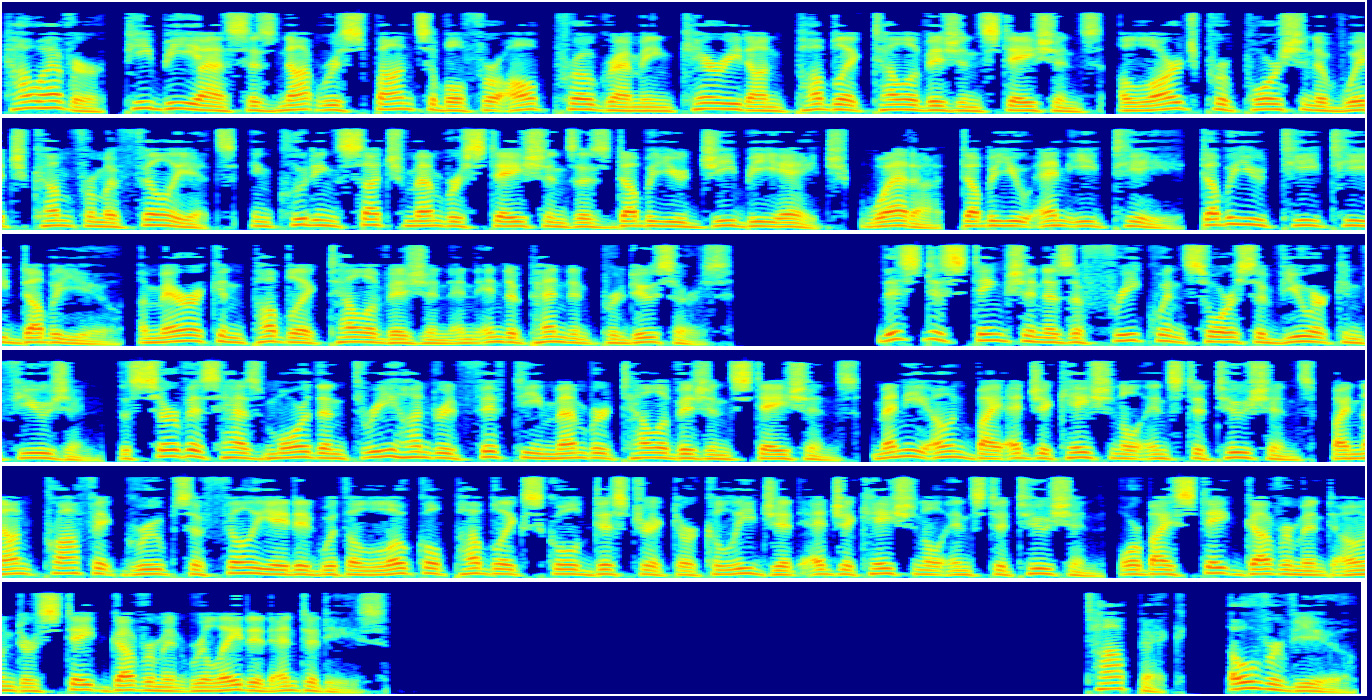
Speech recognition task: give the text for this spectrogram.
However, PBS is not responsible for all programming carried on public television stations, a large proportion of which come from affiliates, including such member stations as WGBH, WETA, WNET, WTTW, American Public Television and independent producers. This distinction is a frequent source of viewer confusion. The service has more than 350 member television stations, many owned by educational institutions, by nonprofit groups affiliated with a local public school district or collegiate educational institution, or by state government owned or state government related entities. Overview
